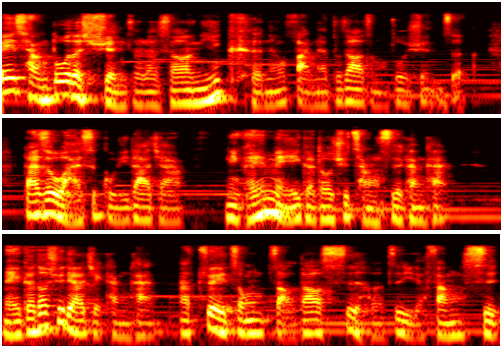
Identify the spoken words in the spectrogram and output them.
非常多的选择的时候，你可能反而不知道怎么做选择。但是我还是鼓励大家，你可以每一个都去尝试看看，每个都去了解看看，那最终找到适合自己的方式。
